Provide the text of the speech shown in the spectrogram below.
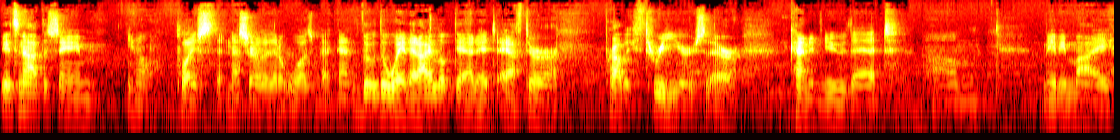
it's not the same, you know, place that necessarily that it was back then. The, the way that I looked at it after probably three years there, I kind of knew that um, maybe my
